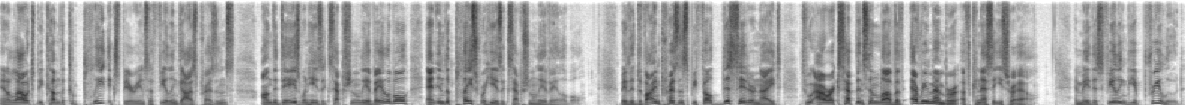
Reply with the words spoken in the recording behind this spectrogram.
and allow it to become the complete experience of feeling God's presence on the days when He is exceptionally available and in the place where He is exceptionally available. May the divine presence be felt this Seder night through our acceptance and love of every member of Knesset Israel. And may this feeling be a prelude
